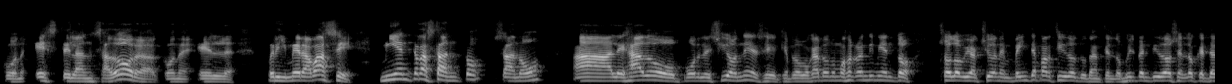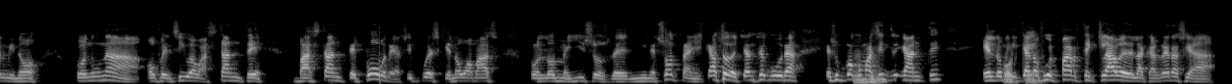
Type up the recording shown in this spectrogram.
con este lanzador, con el primera base. Mientras tanto, Sano alejado por lesiones eh, que provocaron un mejor rendimiento, solo vio acción en 20 partidos durante el 2022, en lo que terminó con una ofensiva bastante, bastante pobre. Así pues, que no va más con los mellizos de Minnesota. En el caso de Chan Segura, es un poco más intrigante. El dominicano fue parte clave de la carrera hacia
